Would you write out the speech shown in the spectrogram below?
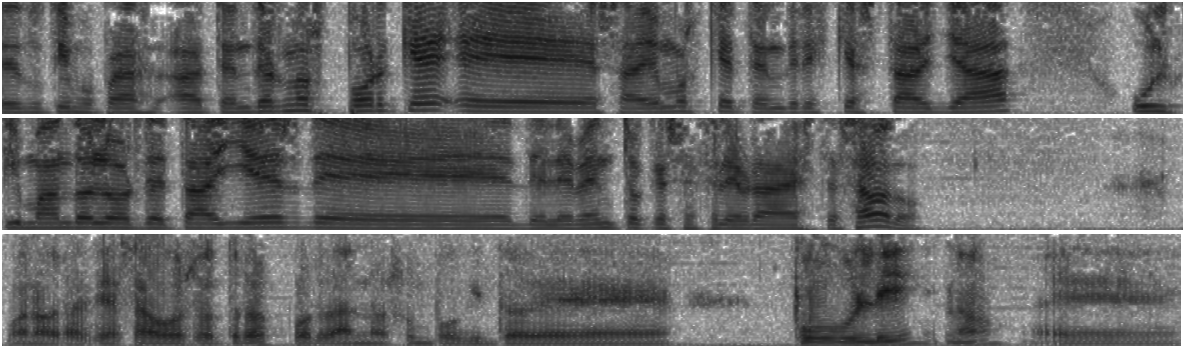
de tu tiempo para atendernos, porque eh, sabemos que tendréis que estar ya ultimando los detalles de- del evento que se celebra este sábado. Bueno, gracias a vosotros por darnos un poquito de publi, ¿no? Eh,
